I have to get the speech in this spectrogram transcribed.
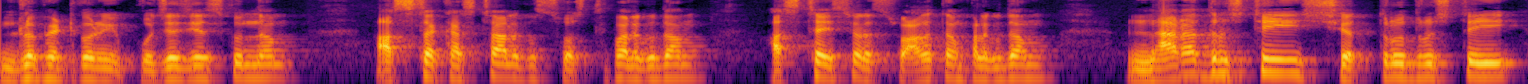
ఇంట్లో పెట్టుకొని పూజ చేసుకుందాం. అష్ట కష్టాలకు స్వస్తి పలుకుదాం. అష్టైశ్వర స్వాగతం పలుకుదాం. నరదృష్టి శత్రు దృష్టి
